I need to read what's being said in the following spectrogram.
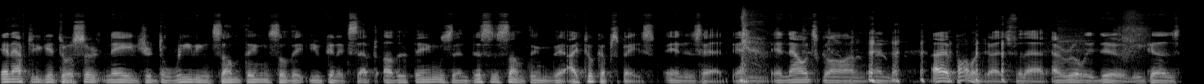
and after you get to a certain age, you're deleting some things so that you can accept other things. And this is something that I took up space in his head, and and now it's gone. And I apologize for that. I really do because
